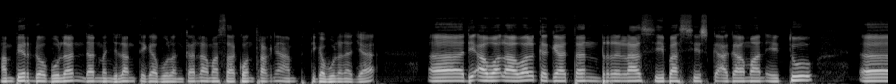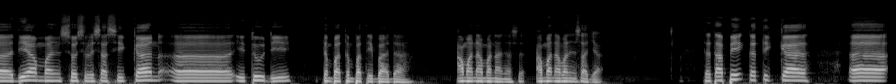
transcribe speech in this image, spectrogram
hampir dua bulan dan menjelang tiga bulan karena masa kontraknya hampir tiga bulan aja. Eh, di awal-awal kegiatan relasi basis keagamaan itu eh, dia mensosialisasikan eh, itu di tempat-tempat ibadah aman-amannya sa- aman-amannya saja. Tetapi ketika eh,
